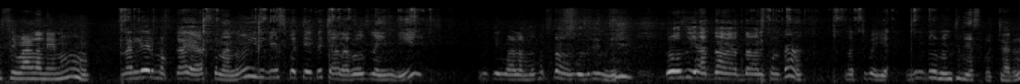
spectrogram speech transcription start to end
ఫ్రెండ్స్ ఇవాళ నేను నల్లేరు మొక్క వేస్తున్నాను. ఇది తీసుకొచ్చి అయితే చాలా రోజులు అయింది ఇంక ఇవాళ ముహూర్తం కుదిరింది. రోజు వేద్దాం వేద్దాం అనుకుంటా మర్చిపోయా. గుంటూరు నుంచి తీసుకొచ్చారు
